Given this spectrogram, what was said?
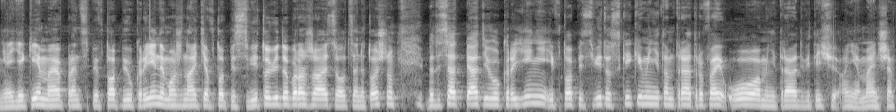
Які ми, в принципі, в топі України, може навіть я в топі світу відображаюся, але це не точно. 55 в Україні і в топі світу. Скільки мені там треба трофей? О, мені треба 2000. А ні, менше.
